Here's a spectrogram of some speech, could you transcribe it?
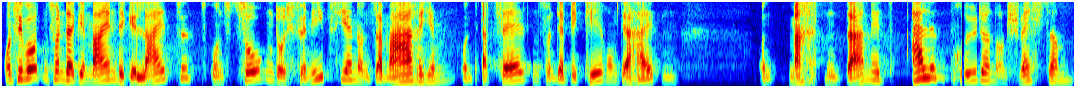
Und sie wurden von der Gemeinde geleitet und zogen durch Phönizien und Samarien und erzählten von der Bekehrung der Heiden und machten damit allen Brüdern und Schwestern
